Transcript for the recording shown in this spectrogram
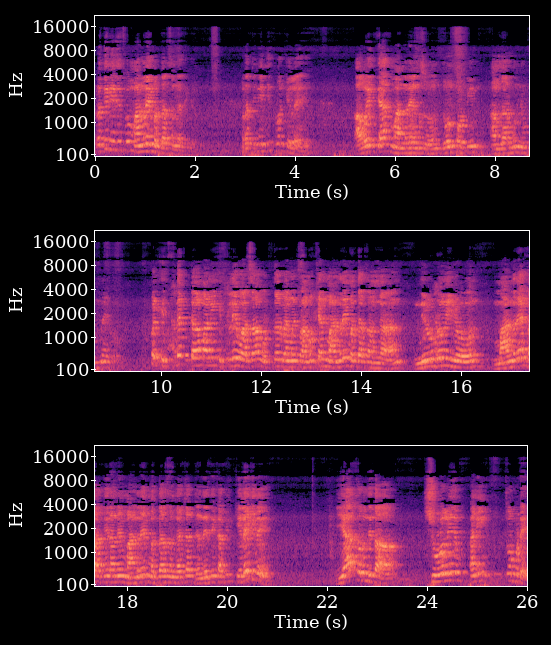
प्रतिनिधित्व मांद्रे मतदारसंघाचे केले. प्रतिनिधित्व केलंय. आवय त्याच मांद्र्यांसून दोन फावटी आमदार म्हणून निवडून येतो. पण इतले टर्म आणि इतले वर्सां उत्तर गोंय प्रामुख्यान मांद्रे मतदारसंघान निवडून येवन मांद्र्या खातीर आणि मांद्रे मतदारसंघाच्या जनते खातीर केले कितें याद करून दिता शिवोली आणि चोपडे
